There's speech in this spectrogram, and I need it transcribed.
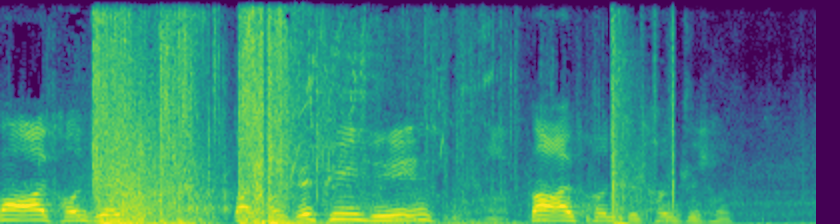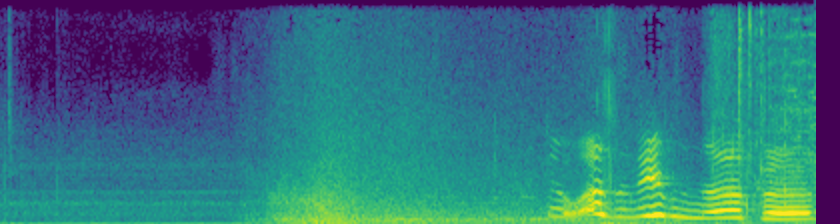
500, 500 PVs, 500, 100, 100. It wasn't even that bad.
